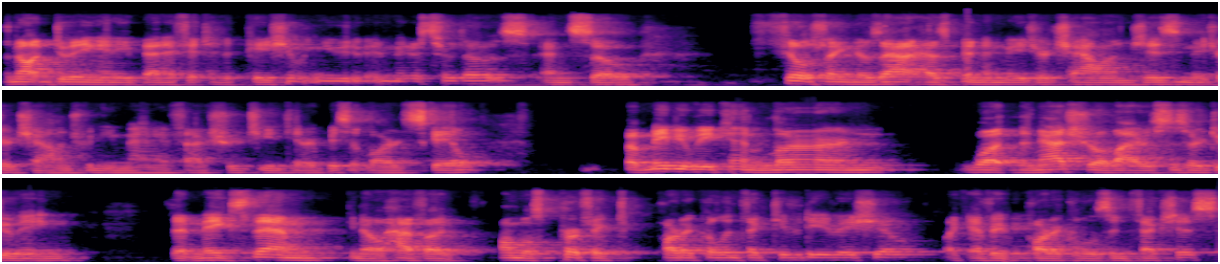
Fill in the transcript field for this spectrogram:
they're not doing any benefit to the patient when you administer those. And so filtering those out has been a major challenge, is a major challenge when you manufacture gene therapies at large scale. But maybe we can learn what the natural viruses are doing that makes them, you know, have a almost perfect particle infectivity ratio. Like every particle is infectious.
